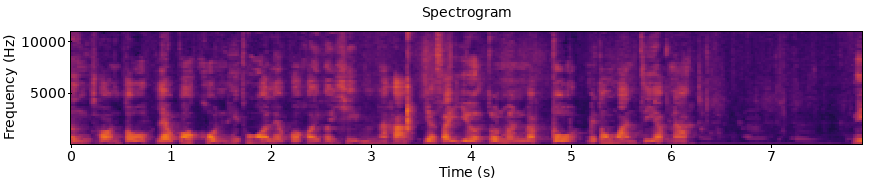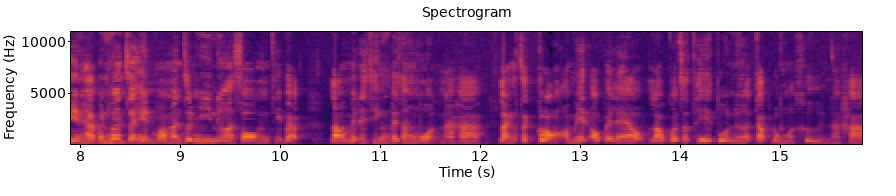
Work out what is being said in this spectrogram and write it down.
1 ช้อนโต๊ะ แล้วก็คนให้ทั่วแล้วก็ค่อยๆชิมนะคะ อย่าใส่เยอะจนมันแบบโป๊ะไม่ต้องหวานเจี๊ยบนะนี่นะคะเพื่อนๆจะเห็นว่ามันจะมีเนื้อส้มที่แบบเราไม่ได้ทิ้งไปทั้งหมดนะคะ หลังจากกรองเอาเม็ดออกไปแล้ว เราก็จะเทตัวเนื้อกลับลงมาคืนนะคะ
